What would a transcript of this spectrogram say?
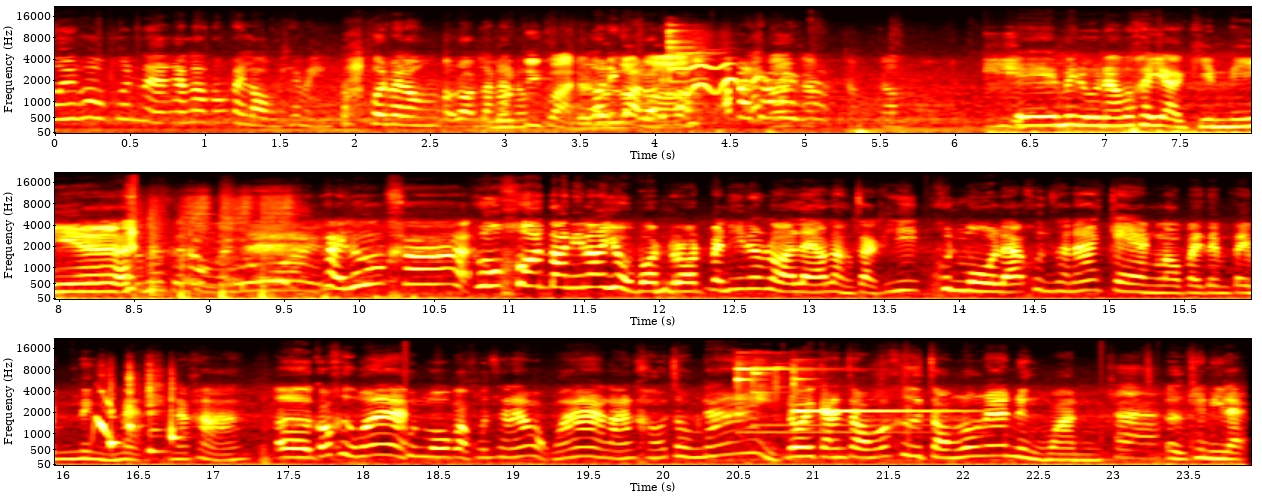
อุ้ยขอบคุณนะงั้นเราต้องไปลองใช่ไหมควรไปลองรถละรกันถเนอะดีกว่าเดี๋ยวรถดีกว่าโนรถดีกว่าล้อเอาไปกันไปเลยกัค่ะบกับกับ เอ๊ะไม่รู้นะว่าใครอยากกินเนี่ยน่าจะส่งให้ด้วยถ่ายรูปค่ะ ทุกคนตอนนี้เราอยู่บนรถเป็นที่เรียบร้อยแล้ว หลังจากที่คุณโมและคุณชนะแกงเราไปเต็มๆหนึ่งแมตช์นะคะ เออก็คือว่าคุณโมกับคุณชนะบอกว่าร้านเขาจองได้ โดยการจองก็คือจองล่วงหน้า 1 วันๆค่ะเออแค่นี้แหละ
